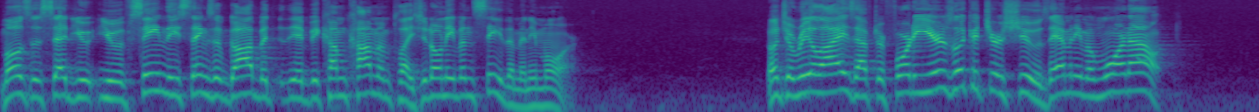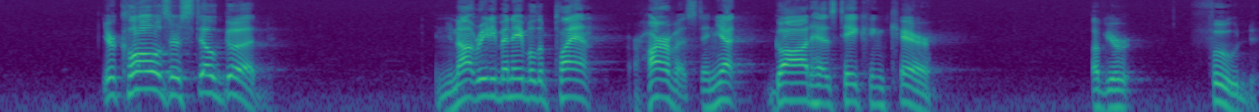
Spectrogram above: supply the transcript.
Moses said, you, you have seen these things of God, but they've become commonplace. You don't even see them anymore. Don't you realize after 40 years, look at your shoes. They haven't even worn out. Your clothes are still good. And you've not really been able to plant or harvest, and yet God has taken care of your food.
